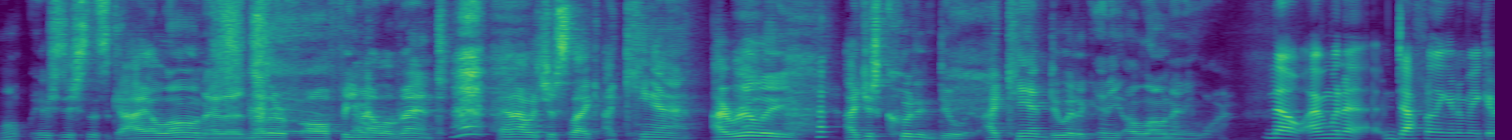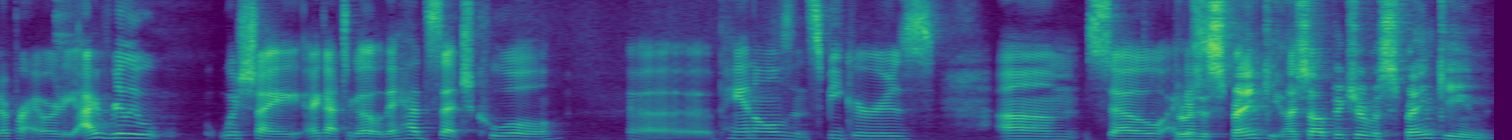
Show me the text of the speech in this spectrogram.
well, here's just this guy alone at another all female event. And I was just like, I can't. I really, I just couldn't do it. I can't do it any alone anymore. No, I'm gonna definitely gonna make it a priority. I really wished I I got to go. They had such cool uh, panels and speakers. Um, so I There was guess a spanking. I saw a picture of a spanking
